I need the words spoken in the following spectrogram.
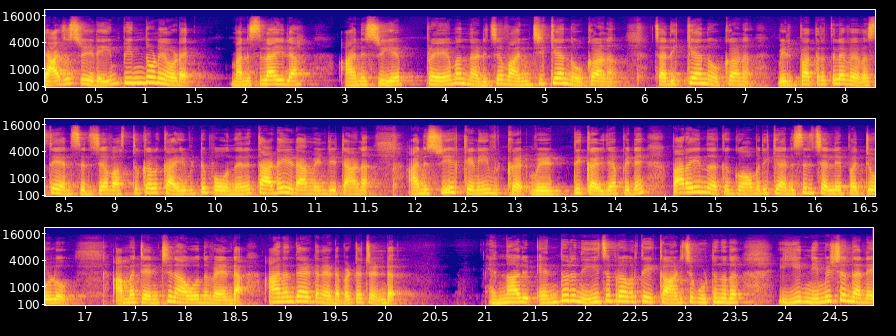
രാജശ്രീയുടെയും പിന്തുണയോടെ. മനസ്സിലായില്ല? അനുശ്രീയെ പ്രേമം നടിച്ച് വഞ്ചിക്കാൻ നോക്കുകയാണ് ചതിക്കാൻ നോക്കുകയാണ്. വിൽപത്രത്തിലെ വ്യവസ്ഥയനുസരിച്ച് വസ്തുക്കൾ കൈവിട്ട് പോകുന്നതിന് തടയിടാൻ വേണ്ടിയിട്ടാണ് അനുശ്രീയെ കെണി വെട്ടിക്കഴിഞ്ഞാൽ പിന്നെ പറയുന്നതൊക്കെ ഗോമതിക്ക് അനുസരിച്ചല്ലേ പറ്റുള്ളൂ. അമ്മ ടെൻഷൻ ആവുമെന്ന് വേണ്ട. അനന്തേട്ടൻ ഇടപെട്ടിട്ടുണ്ട്. എന്നാലും എന്തൊരു നീചപ്രവൃത്തി പ്രവൃത്തി കാണിച്ചു കൂട്ടുന്നത്? ഈ നിമിഷം തന്നെ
